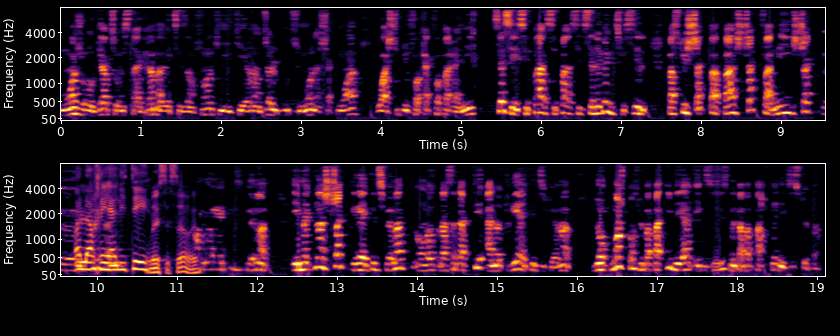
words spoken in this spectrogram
moi je regarde sur Instagram avec ses enfants qui, qui est rendu à le bout du monde à chaque mois ou à chaque deux fois, quatre fois par année. Ça, c'est c'est pas, c'est pas, c'est c'est devient difficile. Parce que chaque papa, chaque famille, chaque... euh, Ah, leur réalité. Ouais, c'est ça, ouais. a une réalité différente. Et maintenant, chaque réalité différente, on va, s'adapter à notre réalité différente. Donc, moi, je pense que le papa idéal existe, mais le papa parfait n'existe pas.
